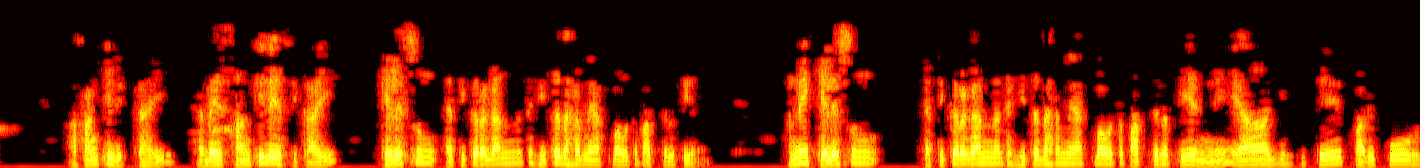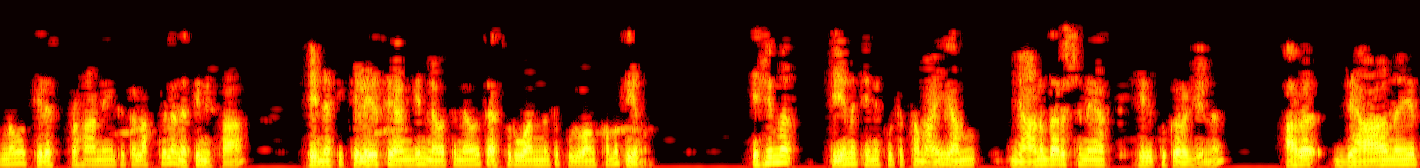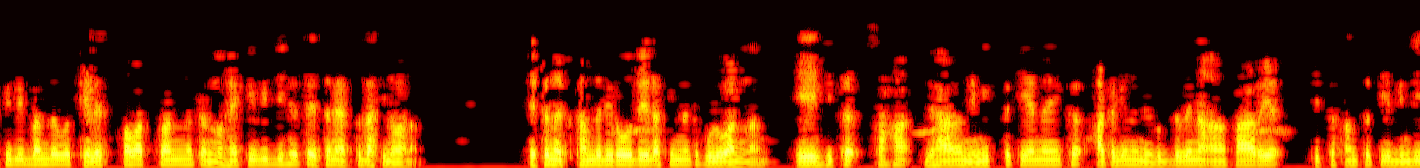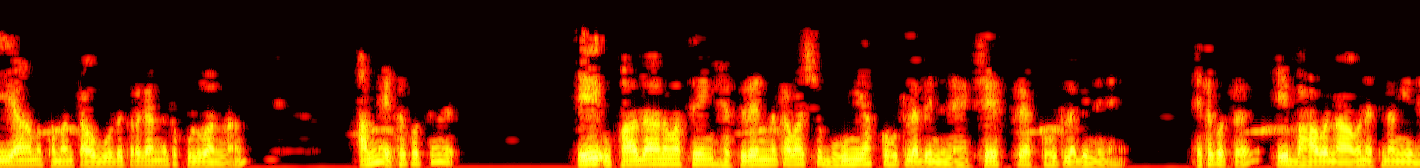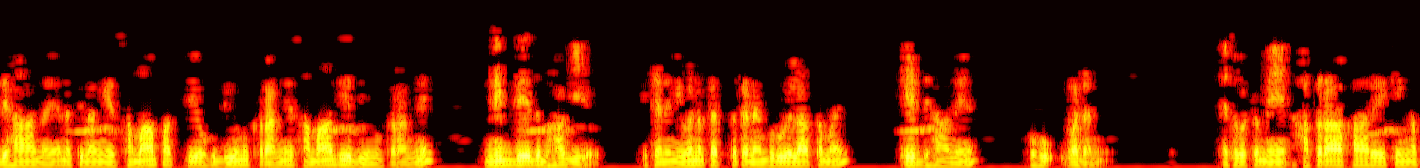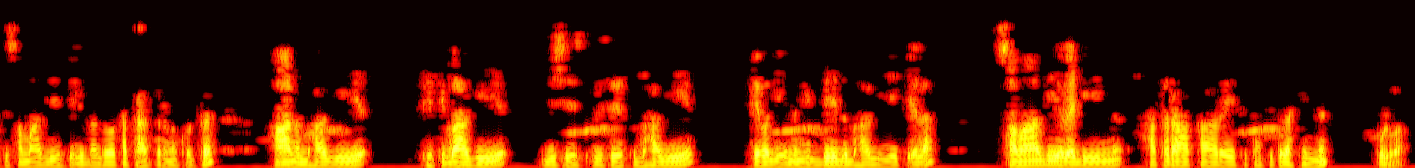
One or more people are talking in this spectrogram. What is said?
අසංකලිතයි. හැබැයි සංකලේශිකයි කෙලෙසුන් ඇති කරගන්නට හිත ධර්මයක් බවට පත් වෙලා තියෙනවා. අනේ කෙලෙසුන් ඇති කරගන්නට හිත ධර්මයක් බවට පත් වෙලා තියෙන්නේ එයාගේ හිතේ පරිපූර්ණව කෙලස් ප්‍රහාණයකට ලක් වෙලා නැති නිසා ඒ නැති කෙලෙසයන්ගෙන් නැවත නැවත ඇසුරු වන්නට පුළුවන්කම තියෙනවා. එහෙම තියෙන කෙනෙකුට තමයි යම් ඥාන දර්ශනයක් හේතු කරගෙන අර ධානය පිළිබඳව කෙලස් පවත්වන්නට නොහැකි විදිහට එතන ඇත්ත දකින්නවනම් එතන ස්කන්ධ නිරෝධය දකින්නට පුළුවන් නම් ඒ හිත සහ ධ්‍යාන නිමිත්ත කියන එක හටගෙන නිරුද්ධ වෙන ආකාරය චිත්තසංතතිය බිඳී යාම Tamanට අවබෝධ කරගන්නට පුළුවන් නම් අන්න එතකොට ඒ උපාදාන වශයෙන් හැසිරෙන්නට අවශ්‍ය භූමියක් ඔහුට ලැබෙන්නේ නැහැ. ක්ෂේත්‍රයක් ඔහුට ලැබෙන්නේ නැහැ. එතකොට ඒ භාවනාව නැතිනම් ඒ ධානය නැතිනම් ඒ සමාපත්තිය ඔහු දියුණු කරන්නේ සමාධිය දියුණු කරන්නේ නිබ්බේද භාගියව. ඒ කියන්නේ නිවන පැත්තට නැඹුරු වෙලා තමයි ඒ ධානය ඔහු වඩන්නේ. එතකොට මේ හතර ආකාරයකින් අපි සමාධිය පිළිබඳව කතා කරනකොට හාන භාගීය, හිති භාගීය, විශේෂ විශේෂ භාගීය, ඒ වගේම නිබ්බේද භාගීය කියලා සමාධිය වැඩි ඉන්න හතර ආකාරයකට අපිට දකින්න පුළුවන්.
